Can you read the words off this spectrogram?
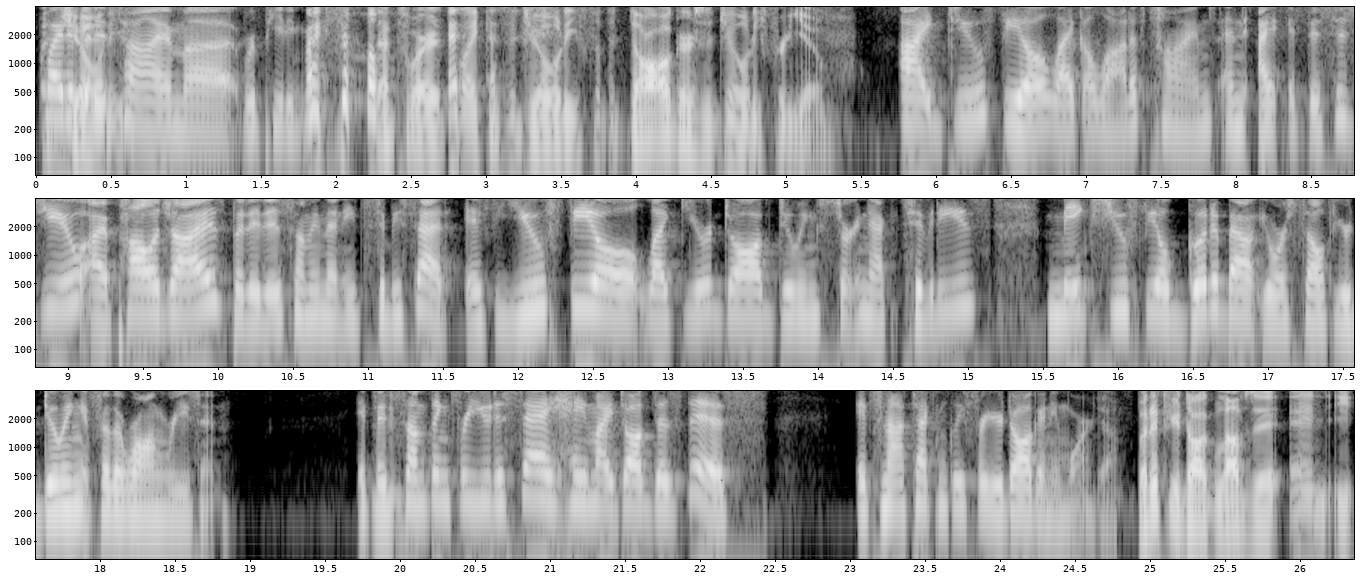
quite a bit of time uh, repeating myself. That's where it's like, is agility for the dog or is agility for you? I do feel like a lot of times, and I, if this is you, I apologize, but it is something that needs to be said. If you feel like your dog doing certain activities makes you feel good about yourself, you're doing it for the wrong reason. If Mm-hmm. it's something for you to say, hey, my dog does this, it's not technically for your dog anymore. Yeah. But if your dog loves it and y-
